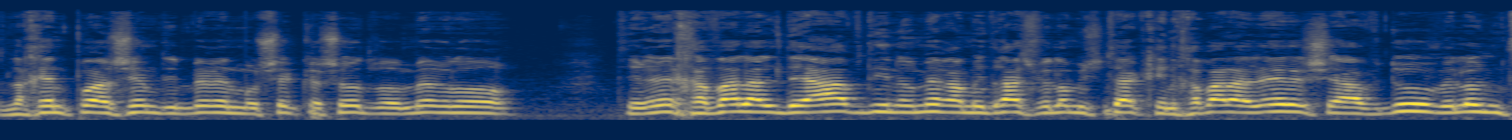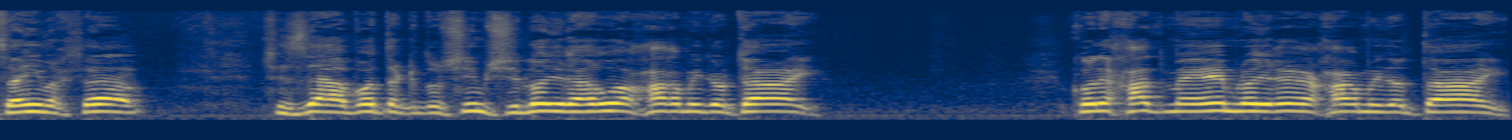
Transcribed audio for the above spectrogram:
אז לכן פה השם דיבר אל משה קשות ואומר לו, תראה, חבל על דעבדין, אומר המדרש, ולא משתכחין, חבל על אלה שעבדו ולא נמצאים עכשיו, שזה האבות הקדושים שלא ירהרו אחר מידותיי. כל אחד מהם לא יראה אחר מידותיי.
